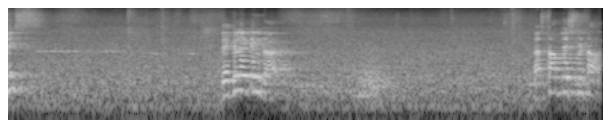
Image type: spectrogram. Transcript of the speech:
Six, regulating the establishment of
